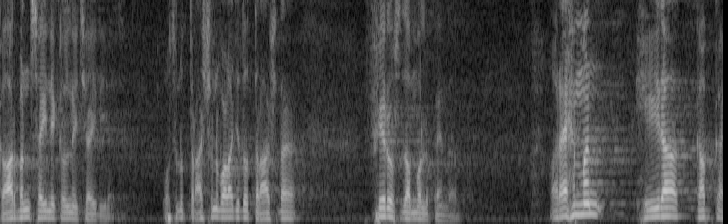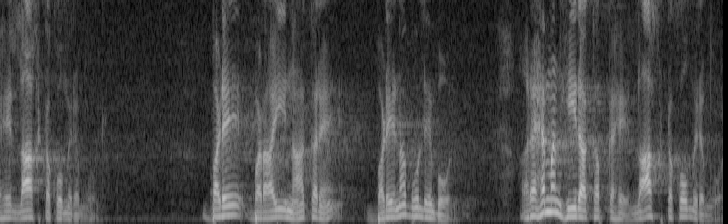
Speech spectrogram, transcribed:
ਕਾਰਬਨ ਸਹੀ ਨਿਕਲਣੀ ਚਾਹੀਦੀ ਹੈ ਉਸ ਨੂੰ ਤਰਾਸ਼ਣ ਵਾਲਾ ਜਦੋਂ ਤਰਾਸ਼ਦਾ ਹੈ ਫਿਰ ਉਸ ਦਾ ਮੁੱਲ ਪੈਂਦਾ ਰਹਿਮਨ ਹੀਰਾ ਕਬ ਕਹੇ ਲੱਖ ਟਕੋ ਮੇਰੇ ਮੋਲ बड़े बड़ाई ना करें बड़े ना बोलें बोल ਰਹਿਮਨ ਹੀਰਾ ਕਬ ਕਹੇ ਲੱਖ ਟਕੋ ਮੇਰੇ ਮੋਲ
